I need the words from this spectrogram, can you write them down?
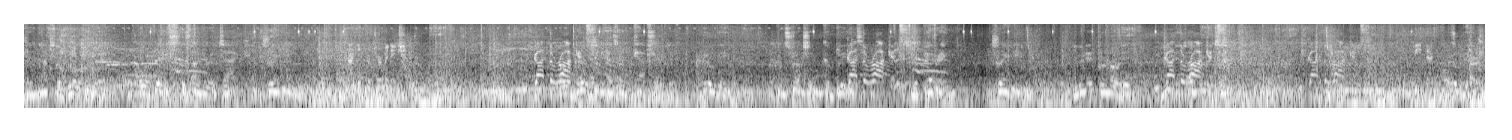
Cannot deploy here. Our base is under attack. Training. Target for termination. Got the rockets. building has been captured. Building. Construction complete. Got the rockets. Repairing. Training. Unit promoted. We've got Unit the rockets. attack. We got the rockets. Feedback pulse confirmed. We got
